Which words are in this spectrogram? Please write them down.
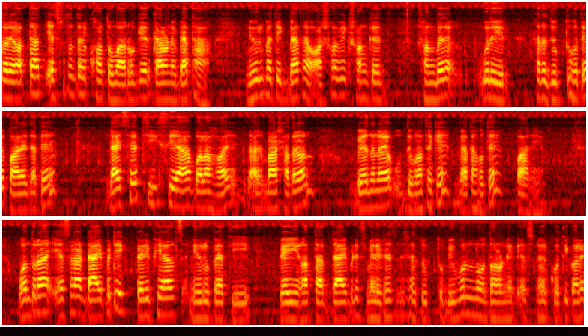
করে, অর্থাৎ স্নায়ুতন্ত্রের ক্ষত বা রোগের কারণে ব্যথা, নিউরোপ্যাথিক ব্যথা অস্বাভাবিক সংকেত সংবেদনগুলির সাথে যুক্ত হতে পারে যাতে ডাইসেথিসিয়া বলা হয় বা সাধারণ বেদনায়ক উদ্দীপনা থেকে ব্যথা হতে পারে। বন্ধুরা, এছাড়া ডায়াবেটিক পেরিফিয়ালস, নিউরোপ্যাথি, পেইন অর্থাৎ ডায়াবেটিস মেলিটাসের সাথে যুক্ত বিভিন্ন ধরনের স্নায়ুর ক্ষতি করে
